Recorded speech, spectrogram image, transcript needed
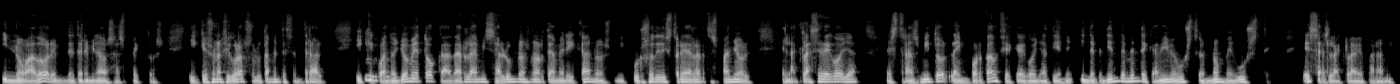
innovador en determinados aspectos y que es una figura absolutamente central. Y que cuando yo me toca darle a mis alumnos norteamericanos mi curso de historia del arte español en la clase de Goya, les transmito la importancia que Goya tiene, independientemente que a mí me guste o no me guste. Esa es la clave para mí.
